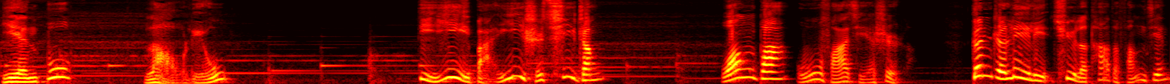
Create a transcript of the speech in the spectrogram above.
演播老刘。第一百一十七章，王八无法解释了，跟着丽丽去了他的房间，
